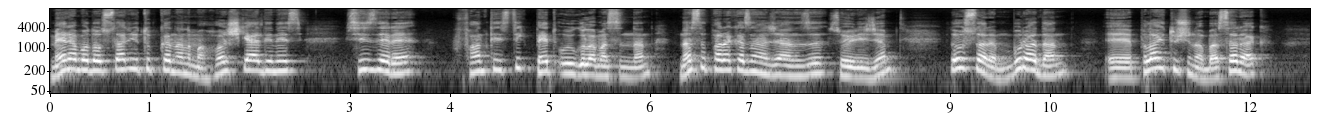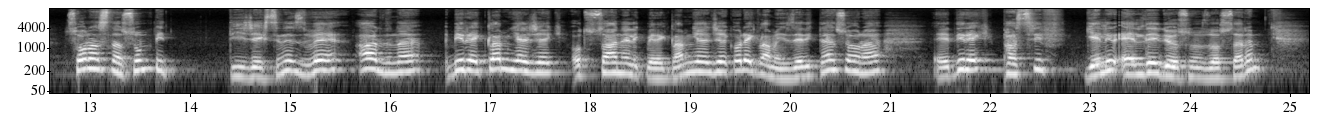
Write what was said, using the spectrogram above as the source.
Merhaba dostlar YouTube kanalıma hoş geldiniz. Sizlere Fantastic Pet uygulamasından nasıl para kazanacağınızı söyleyeceğim. Dostlarım buradan e, play tuşuna basarak sonrasında Sumpit diyeceksiniz ve ardına bir reklam gelecek. 30 saniyelik bir reklam gelecek. O reklamı izledikten sonra e, direkt pasif gelir elde ediyorsunuz dostlarım.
